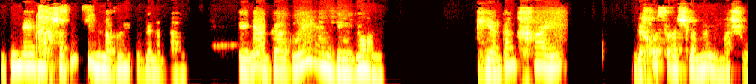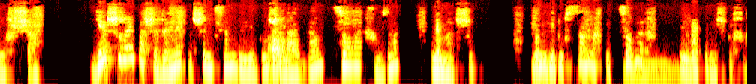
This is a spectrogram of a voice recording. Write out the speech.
זה מחשבות שמלווה את הבן אדם. אה, הגעגועים הם דמיון, כי אדם חי בחוסר השלמה למה שהוא עכשיו. יש רגע שבאמת השם שם בליבו של האדם צורך חזק למשהו. בוא נגיד, הוא שם לך את הצורך לראות את המשפחה.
